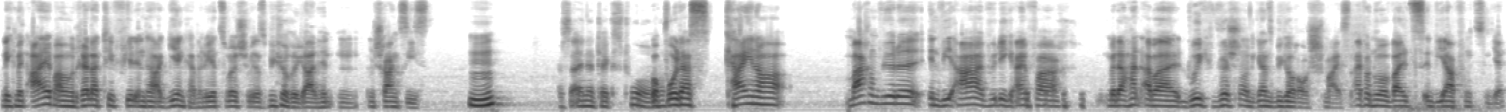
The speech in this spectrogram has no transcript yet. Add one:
nicht mit allem, aber mit relativ viel interagieren kann. Wenn du jetzt zum Beispiel das Bücherregal hinten im Schrank siehst. Mhm. Das ist eine Textur. oder? Obwohl das keiner machen würde, in VR würde ich einfach mit der Hand aber durchwischen und die ganzen Bücher rausschmeißen. Einfach nur, weil es in VR funktioniert.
